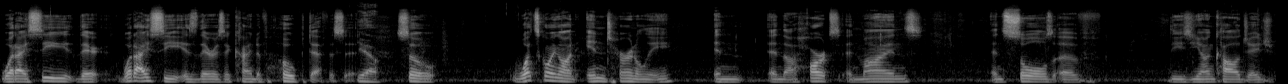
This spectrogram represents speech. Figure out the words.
What I see there, what I see is there is a kind of hope deficit. Yeah. So, what's going on internally in in the hearts and minds and souls of these young college age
